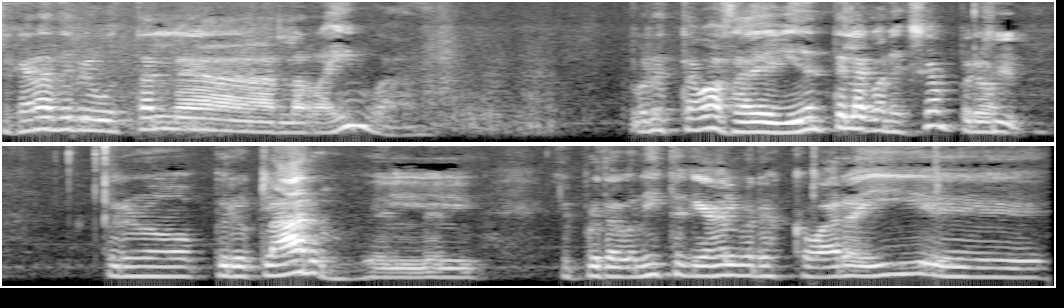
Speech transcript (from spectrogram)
Qué ganas de preguntarle a la raíz, weón. Por esta cosa, es evidente la conexión, pero, Sí. pero no, pero claro, el, el, el protagonista que es Álvaro Escobar ahí eh,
